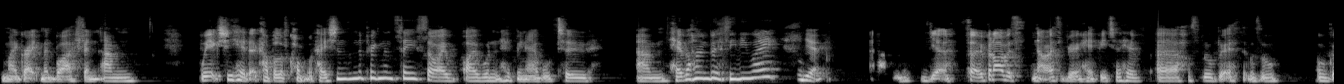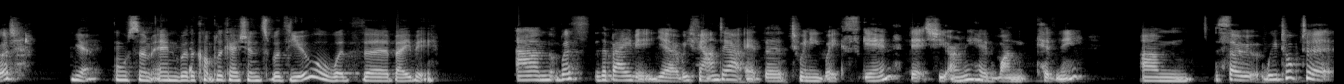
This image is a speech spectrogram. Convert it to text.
my great midwife and, um, we actually had a couple of complications in the pregnancy, so I, I wouldn't have been able to um, have a home birth anyway. Yeah. Um, yeah. So, but I was, no, I was very happy to have a hospital birth. It was all, all good. Yeah. Awesome. And were the complications with you or with the baby? Um, with the baby, yeah, we found out at the 20 week scan that she only had one kidney. Um, so we talked to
